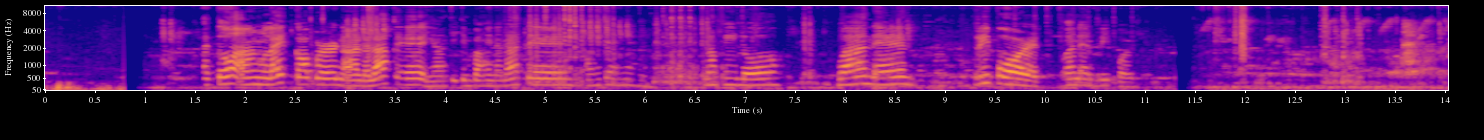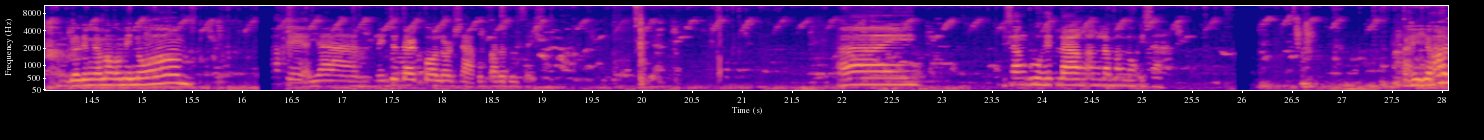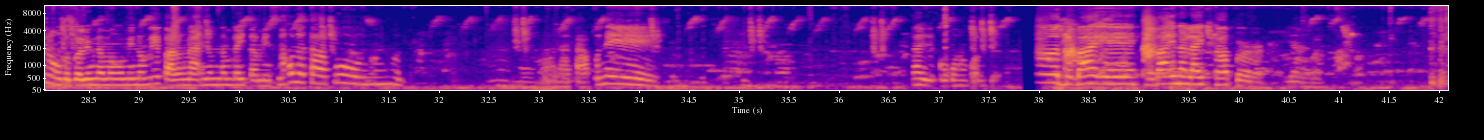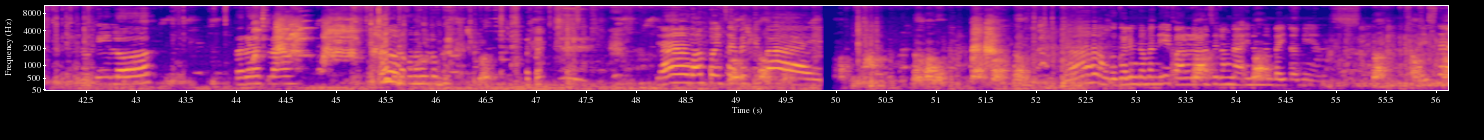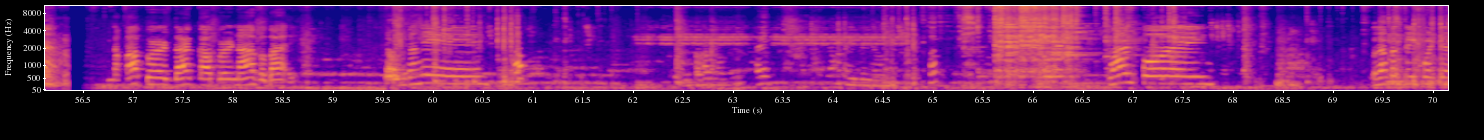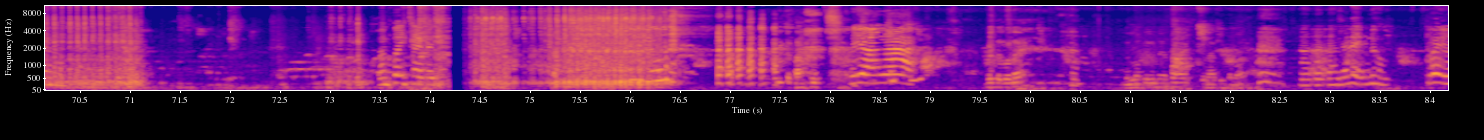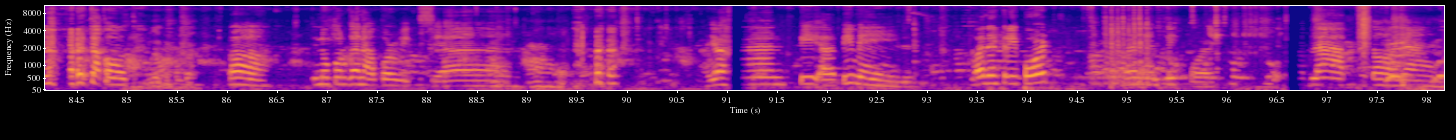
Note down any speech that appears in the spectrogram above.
Ito ang light copper na lalaki. Ayan, titimbangin na natin. Ang yan, yan. Ilang kilo? 1 and 3 port. 1 and 3 port. Ang galing namang uminom. Okay, ayan. Medyo dark color siya kumpara dun sa isa. Ayan. Ay, isang guhit lang ang lamang ng isa. Ayan, ang gagaling namang uminom eh. Parang nainom ng vitamins. Naku, natapon. Ano? Hmm, natapon eh. Ay, kukuha ko konti. Ah, babae. Babae na light copper. Yan. Ilang kilo? Parehas lang. Ay, ako nahulog. Yan, 1.75. Yan, ang gagaling naman eh. Para lang silang nainom ng vitamins. Ayos na. Na copper, dark copper na babae. Timbangin. Hop. Ay, ilang kilo yun? Hop. One point. Wala pang 3 port yan. 1.7. Hindi ka takot. Kaya nga. Ganda mo na eh. Kayo na tayo. Kunati ka ba? Ah, Dali, inom. Uy, takot. Ah, tinupurga na 4 weeks. Yan. Ayos. And p- ah, female. 1 and 3 port. 1 and 3 port. Black. Ito, yan.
